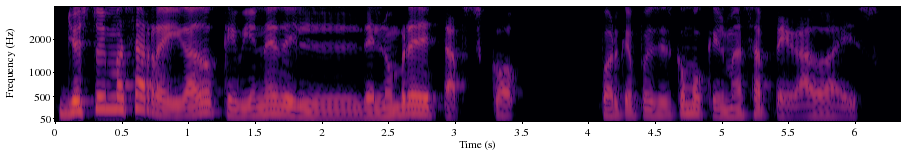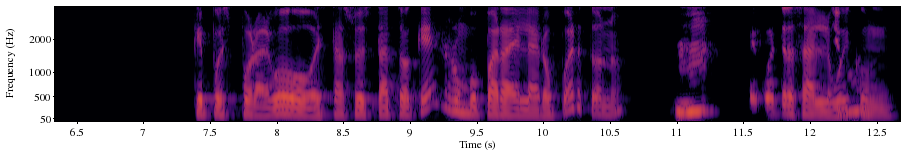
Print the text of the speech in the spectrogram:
yo estoy más arraigado que viene del, del nombre de Tapskov, porque pues es como que el más apegado a eso. Que pues por algo está su estatua, ¿qué? Rumbo para el aeropuerto, ¿no? Te encuentras al güey con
